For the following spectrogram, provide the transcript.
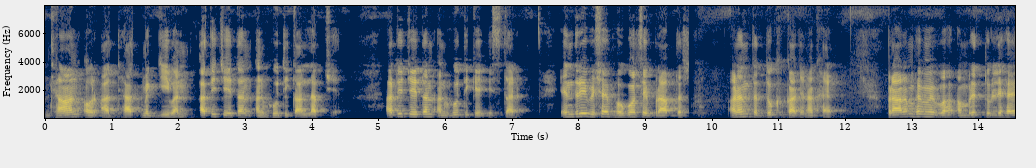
ध्यान और आध्यात्मिक जीवन अतिचेतन अनुभूति का लक्ष्य। अतिचेतन अनुभूति के स्तर, इंद्रिय विषय भोगों से प्राप्त अनंत दुख का जनक है। प्रारंभ में वह अमृत तुल्य है,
